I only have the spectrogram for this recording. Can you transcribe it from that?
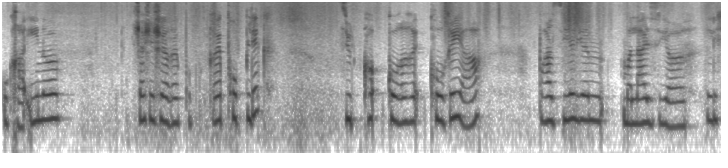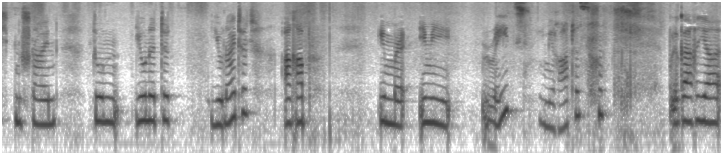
Ukraine, Tschechische Repu Republik, Südkorea, Brasilien, Malaysia, Liechtenstein, Un United, United Arab Emirates, Emirates Bulgaria,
